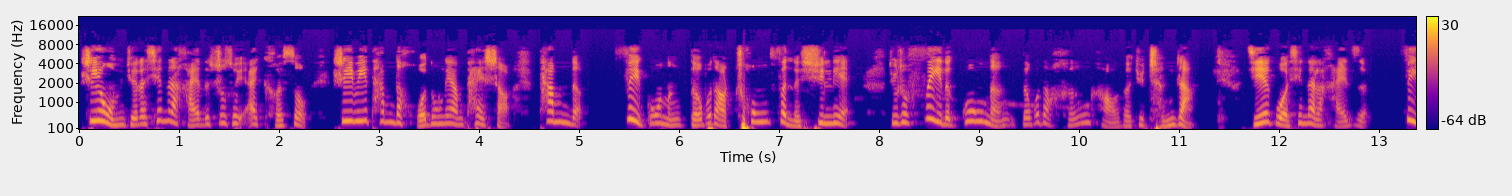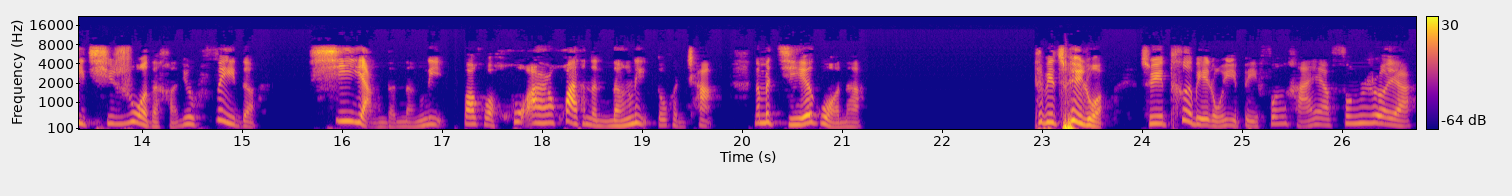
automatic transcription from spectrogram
是因为我们觉得现在的孩子之所以爱咳嗽，是因为他们的活动量太少，他们的肺功能得不到充分的训练，就是肺的功能得不到很好的去成长，结果现在的孩子肺气弱的很，就是肺的。吸氧的能力，包括呼二氧化碳的能力都很差，那么结果呢，特别脆弱，所以特别容易被风寒呀、风热呀，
